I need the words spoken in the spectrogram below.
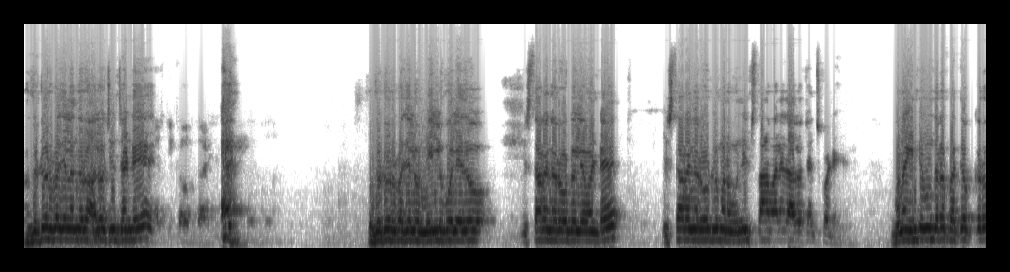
పొద్దుటూరు ప్రజలందరూ ఆలోచించండి. పొద్దుటూరు ప్రజలు నీళ్ళు పోలేదు. విస్తారంగా రోడ్లు లేవంటే విస్తారంగా రోడ్లు మనం ఉండించుతాం అనేది ఆలోచించుకోండి. మన ఇంటి ముందర ప్రతి ఒక్కరూ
